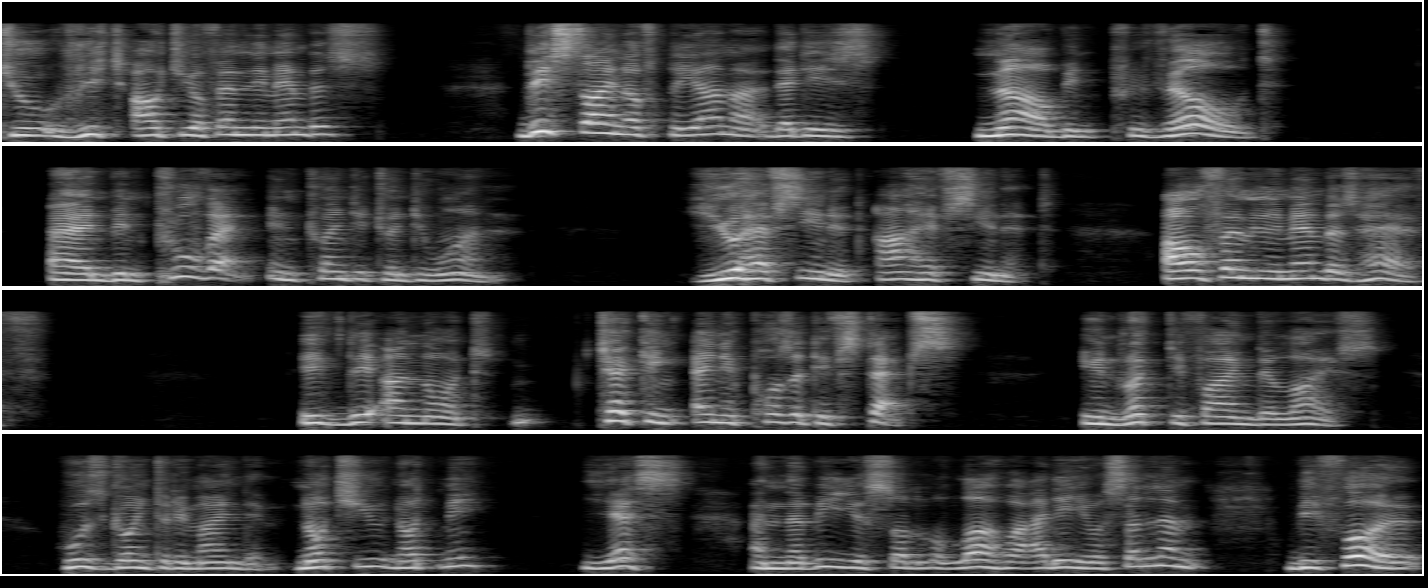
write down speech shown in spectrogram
to reach out to your family members? This sign of Qiyamah that is now been prevailed and been proven in 2021. You have seen it. I have seen it. Our family members have. If they are not taking any positive steps in rectifying their lives, Who's going to remind them? Not you, not me? Yes. And Nabi sallallahu alayhi wasallam, before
